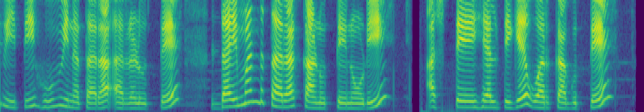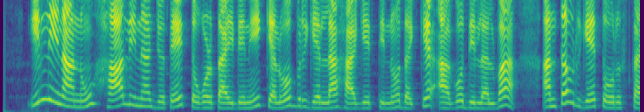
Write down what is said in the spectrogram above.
ರೀತಿ ಹೂವಿನ ಥರ ಅರಳುತ್ತೆ. ಡೈಮಂಡ್ ಥರ ಕಾಣುತ್ತೆ ನೋಡಿ. ಅಷ್ಟೇ ಹೆಲ್ತಿಗೆ ವರ್ಕ್ ಆಗುತ್ತೆ. ಇಲ್ಲಿ ನಾನು ಹಾಲಿನ ಜೊತೆ ತಗೊಳ್ತಾ ಇದ್ದೀನಿ. ಕೆಲವೊಬ್ಬರಿಗೆಲ್ಲ ಹಾಗೆ ತಿನ್ನೋದಕ್ಕೆ ಆಗೋದಿಲ್ಲಲ್ವಾ ಅಂಥವ್ರಿಗೆ ತೋರಿಸ್ತಾ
